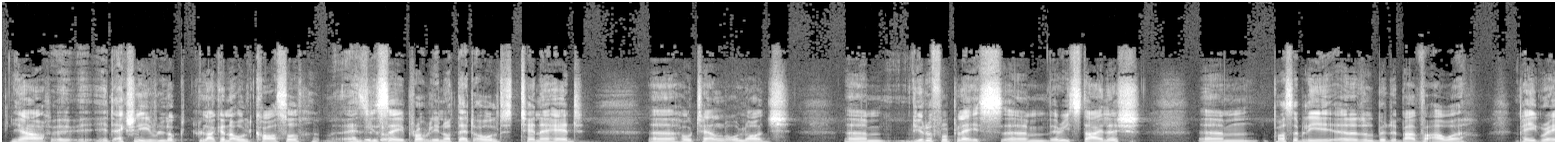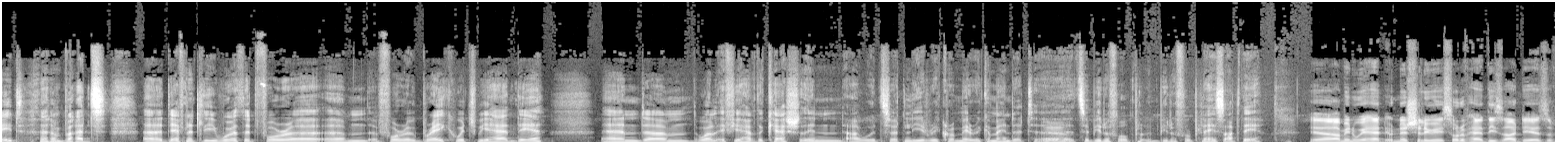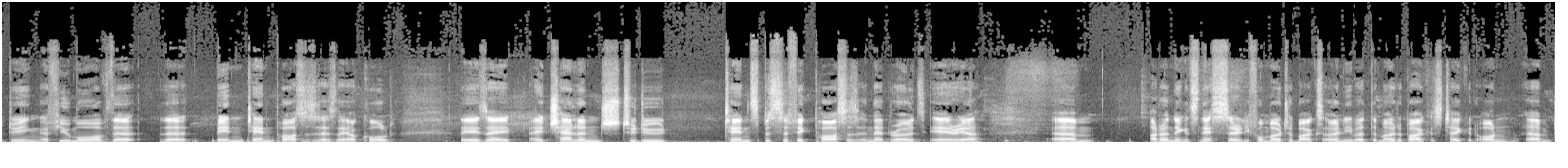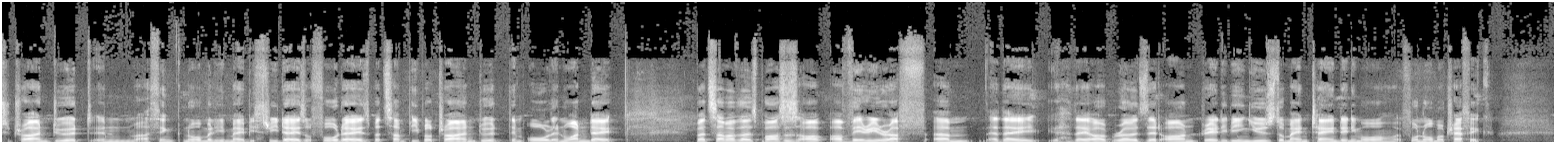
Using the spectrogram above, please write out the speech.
Yeah, uh, it actually looked like an old castle, as you say, probably not that old. Tenahead uh, hotel or lodge. Um, beautiful place, um, very stylish, um, possibly a little bit above our pay grade, but uh, definitely worth it for a, um, for a break, which we had there. And um, well, if you have the cash, then I would certainly recommend recommend it. Uh, Yeah. It's a beautiful, beautiful place up there. Yeah, I mean, we had initially we sort of had these ideas of doing a few more of the the Ben Ten passes, as they are called. There's a a challenge to do ten specific passes in that Rhodes area. Um, I don't think it's necessarily for motorbikes only, but the motorbikers take it on um, to try and do it in, I think, normally maybe three days or four days, but some people try and do it them all in one day. But some of those passes are, are very rough. Um, they they are roads that aren't really being used or maintained anymore for normal traffic.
